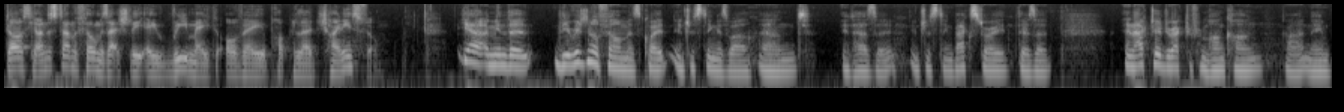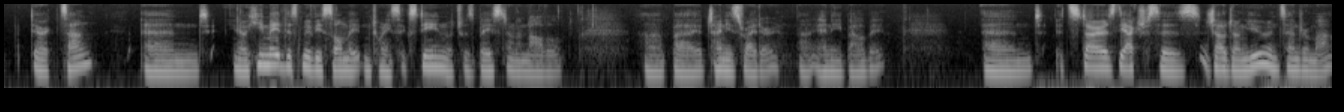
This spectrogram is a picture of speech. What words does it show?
Darcy, I understand the film is actually a remake of a popular Chinese film. Yeah, I mean, the, the original film is quite interesting as well. And it has an interesting backstory. There's a an actor director from Hong Kong uh, named Derek Tsang, and you know he made this movie Soulmate in 2016, which was based on a novel uh, by Chinese writer uh, Annie Baobei, and it stars the actresses Zhao Dongyu and Sandra Ma.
